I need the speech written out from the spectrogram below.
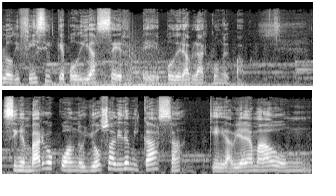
lo difícil que podía ser eh, poder hablar con el Papa. Sin embargo, cuando yo salí de mi casa, que había llamado un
